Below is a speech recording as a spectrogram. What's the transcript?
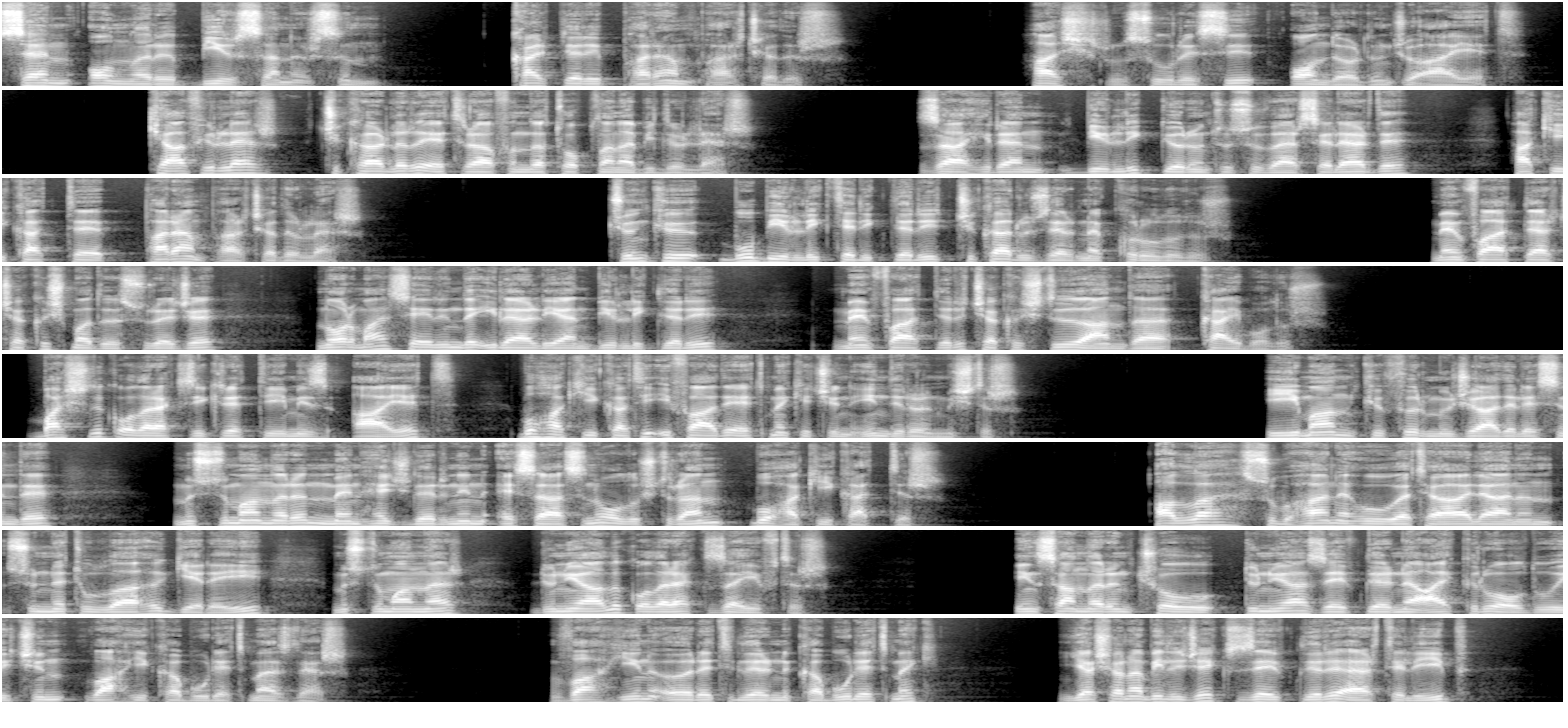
Sen onları bir sanırsın. Kalpleri paramparçadır. Haşr suresi 14. ayet. Kafirler çıkarları etrafında toplanabilirler. Zahiren birlik görüntüsü verseler de hakikatte paramparçadırlar. Çünkü bu birliktelikleri çıkar üzerine kuruludur. Menfaatler çakışmadığı sürece normal seyrinde ilerleyen birlikleri menfaatleri çakıştığı anda kaybolur. Başlık olarak zikrettiğimiz ayet, bu hakikati ifade etmek için indirilmiştir. İman-küfür mücadelesinde, Müslümanların menheclerinin esasını oluşturan bu hakikattir. Allah subhanehu ve Teala'nın sünnetullahı gereği, Müslümanlar dünyalık olarak zayıftır. İnsanların çoğu dünya zevklerine aykırı olduğu için vahyi kabul etmezler vahyin öğretilerini kabul etmek, yaşanabilecek zevkleri erteleyip,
